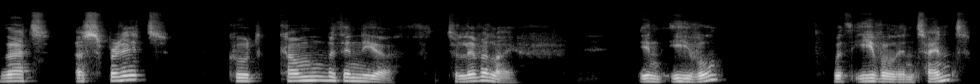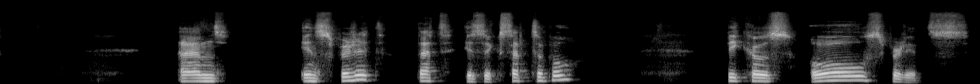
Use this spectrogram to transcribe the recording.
that a spirit could come within the earth to live a life in evil, with evil intent, and in spirit that is acceptable because all spirits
